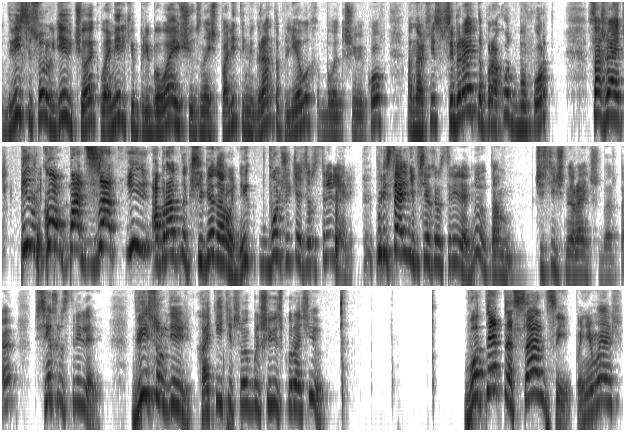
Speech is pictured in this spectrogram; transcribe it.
249 человек в Америке, прибывающих, значит, политэмигрантов, левых, большевиков, анархистов, собирает на пароход Буфорт, сажает пинком под зад и обратно к себе на родину. Их большую часть расстреляли. При Сталине всех расстреляли. Ну, там частично раньше даже, да? Всех расстреляли. 249. Хотите в свою большевистскую Россию? Вот это санкции, понимаешь?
